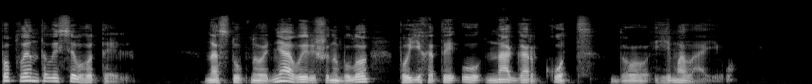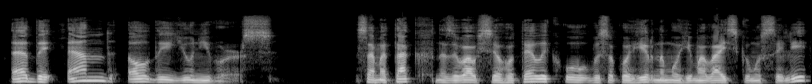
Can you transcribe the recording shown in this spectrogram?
попленталися в готель. Наступного дня вирішено було поїхати у Нагаркот до Гімалаїв. At the end of the universe. Саме так називався готелик у високогірному гімалайському селі,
